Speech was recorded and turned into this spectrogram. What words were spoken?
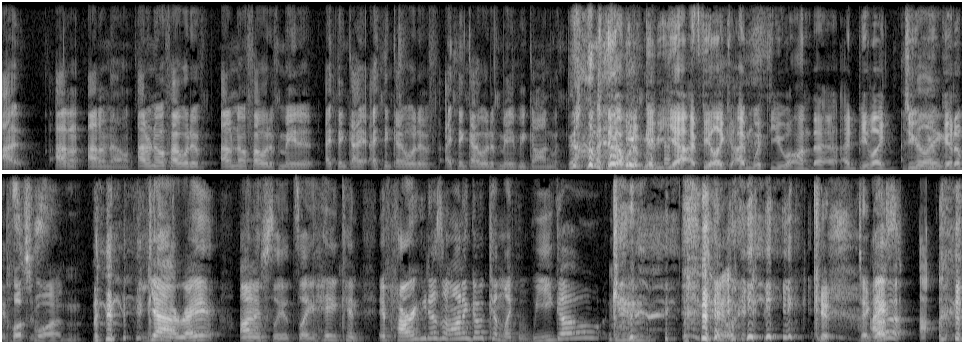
i i don't i don't know i don't know if i would have i don't know if i would have made it i think i i think i would have i think i would have maybe gone with I think I would have maybe yeah. I feel like I'm with you on that. I'd be like, do you like get a plus just- one? yeah right honestly it's like hey can if haruhi doesn't want to go can like we go can, mm. can we Get, take us. I, I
